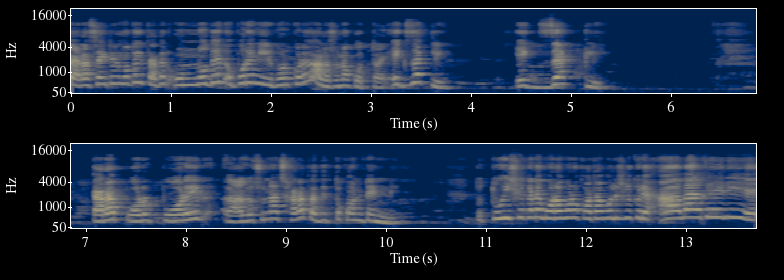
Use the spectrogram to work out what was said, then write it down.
প্যারাসাইটের মতোই তাদের অন্যদের ওপরে নির্ভর করে আলোচনা করতে হয়। এক্স্যাক্টলি এক্স্যাক্টলি তারা পর, পরের আলোচনা ছাড়া তাদের তো কন্টেন্ট নেই। তো তুই সেখানে বড় বড় কথা বলিস কি করে? আমাকে নিয়ে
